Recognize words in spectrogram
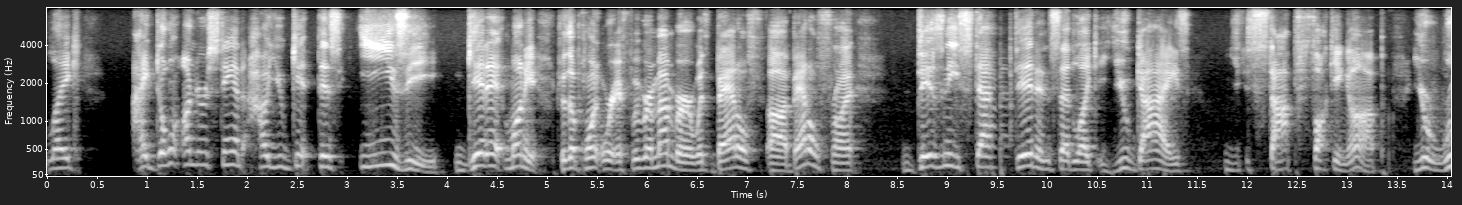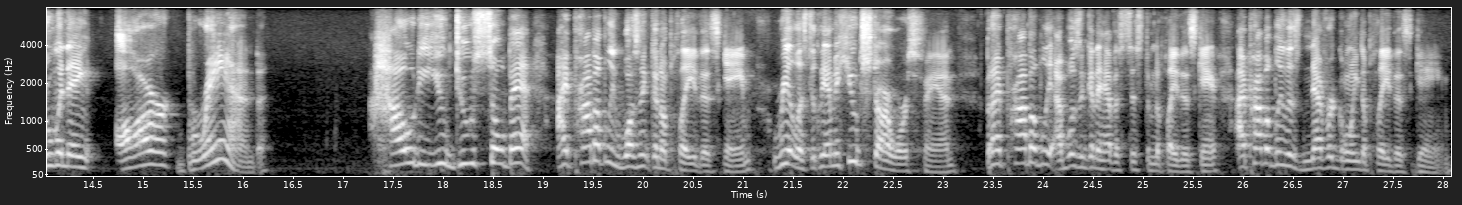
Like, I don't understand how you get this easy get it money to the point where if we remember with Battle uh, Battlefront, Disney stepped in and said like you guys stop fucking up. You're ruining our brand. How do you do so bad? I probably wasn't going to play this game. Realistically, I'm a huge Star Wars fan, but I probably I wasn't going to have a system to play this game. I probably was never going to play this game.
